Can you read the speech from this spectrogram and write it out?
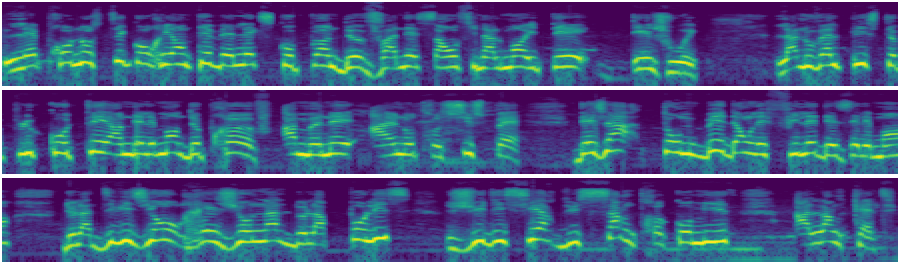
Les pronostics orientés vers l'ex-copain de Vanessa ont finalement été déjoués. La nouvelle piste plus cotée en éléments de preuve a mené à un autre suspect, déjà tombé dans les filets des éléments de la division régionale de la police judiciaire du centre commis à l'enquête.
